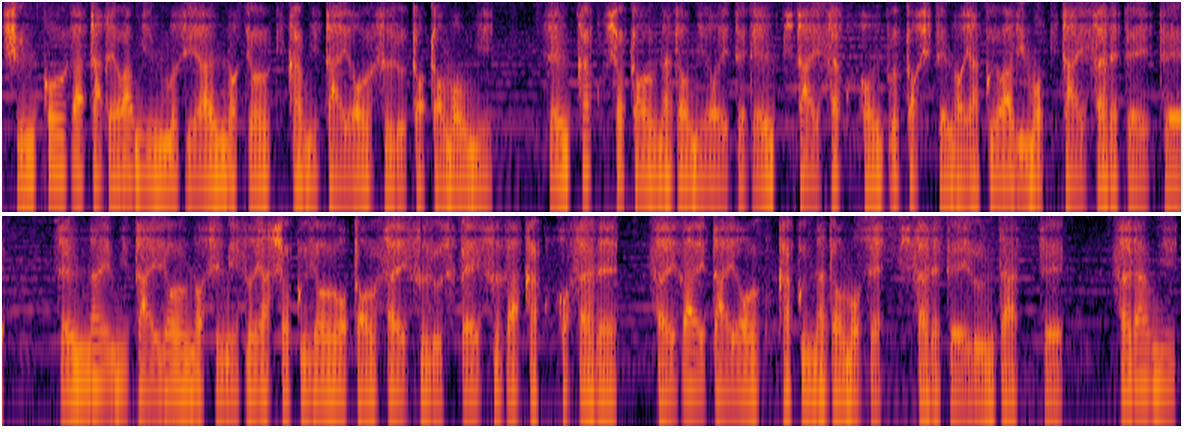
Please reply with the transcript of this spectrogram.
竣工型では任務事案の長期化に対応するとともに、尖閣諸島などにおいて現地対策本部としての役割も期待されていて、船内に大量の清水や食料を搭載するスペースが確保され、災害対応区画なども設置されているんだって。さらに、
